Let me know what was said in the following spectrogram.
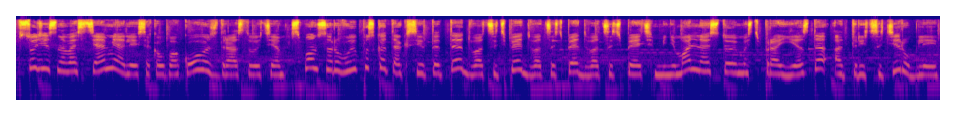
В студии с новостями Олеся Колпакова. Здравствуйте. Спонсор выпуска такси ТТ 25 25 25. Минимальная стоимость проезда от 30 рублей.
